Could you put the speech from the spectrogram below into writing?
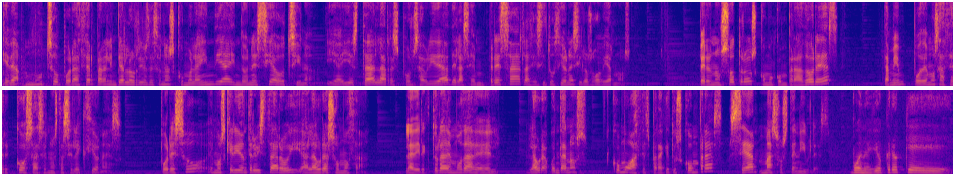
queda mucho por hacer para limpiar los ríos de zonas como la India, Indonesia o China, y ahí está la responsabilidad de las empresas, las instituciones y los gobiernos. Pero nosotros, como compradores, también podemos hacer cosas en nuestras elecciones. Por eso hemos querido entrevistar hoy a Laura Somoza, la directora de moda de él. Laura, cuéntanos, ¿cómo haces para que tus compras sean más sostenibles? Bueno, yo creo que,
